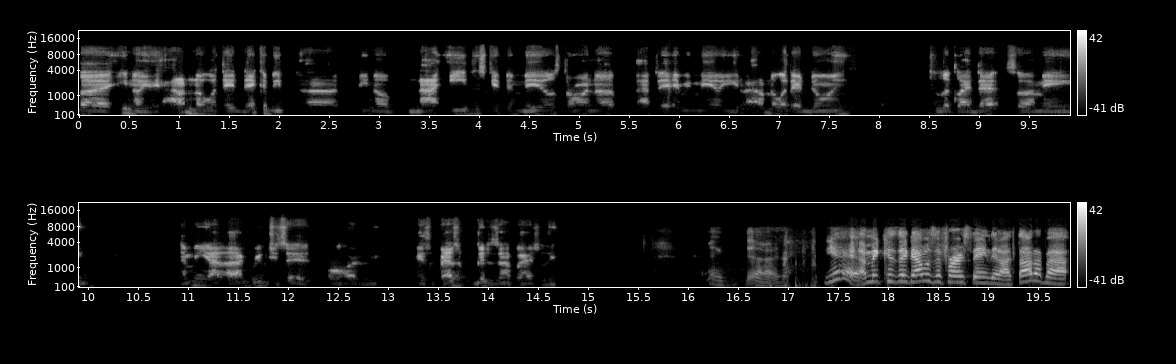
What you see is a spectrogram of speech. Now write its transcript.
But you know, I don't know what they they could be, uh, you know, not eating, skipping meals, throwing up after every meal. You I don't know what they're doing to look like that. So I mean, I mean, I, I agree with you said wholeheartedly. It's a, that's a good example actually. Uh, yeah, I mean, because like that was the first thing that I thought about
